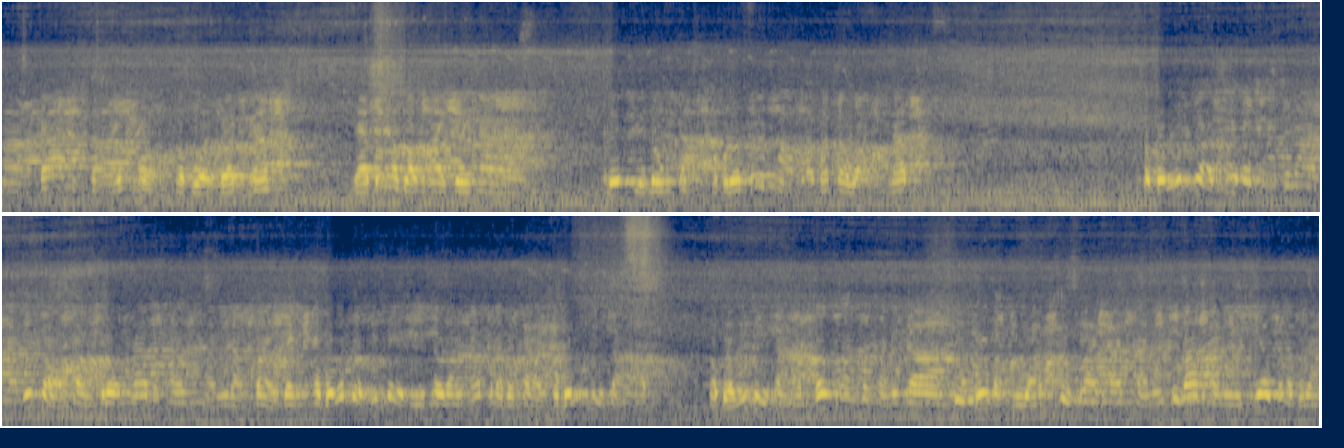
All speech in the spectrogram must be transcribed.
ทางด้านซ้ายของขบวนรถครับ และเพื่อความปลอดภัยโดยนาขึ้นหรือลงจากขบวนรถด้วยความระมัดระวังครับขบวนรถจอดที่เป็นทางจราทางที่สองฝั่งตรงข้ามอาคารสถานีหลังใหม่เป็นขบวนรถด่วนพิเศษดีเซลรางนับประกาศขบวนที่สี่สามขบ วนที่สี่สามต้นทางสถานีกลางกรุงเทพมหานครสู่ปลายทางสถานีสุราษฎร์ธานีเที่ยวขณะเวลา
